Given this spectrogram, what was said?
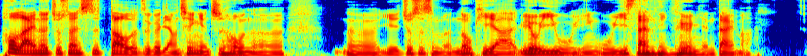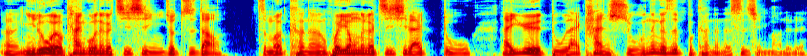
后来呢，就算是到了这个两千年之后呢，呃，也就是什么 Nokia 六一五零、五一三零那个年代嘛。呃，你如果有看过那个机器，你就知道怎么可能会用那个机器来读、来阅读、来看书，那个是不可能的事情嘛，对不对？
